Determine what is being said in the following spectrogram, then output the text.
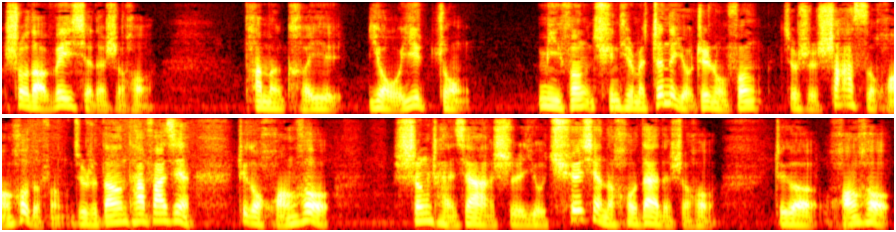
受到威胁的时候，他们可以有一种蜜蜂群体里面真的有这种蜂，就是杀死皇后的蜂。就是当他发现这个皇后生产下是有缺陷的后代的时候，这个皇后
